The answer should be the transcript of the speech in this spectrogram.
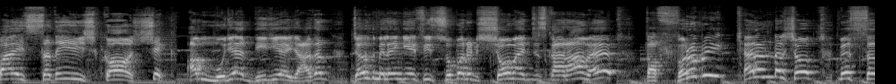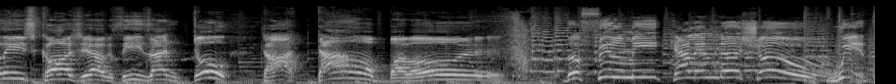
बाय सतीश कौशिक। अब मुझे दीजिए इजाज़त। जल्द मिलेंगे इसी सुपर हिट शो में जिसका नाम है the filmy calendar show with Satish Kaushik season two ta-ta bye The Filmy Calendar Show with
